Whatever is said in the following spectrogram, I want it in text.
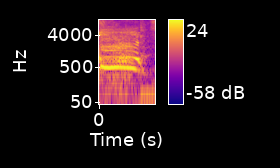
Yeah!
